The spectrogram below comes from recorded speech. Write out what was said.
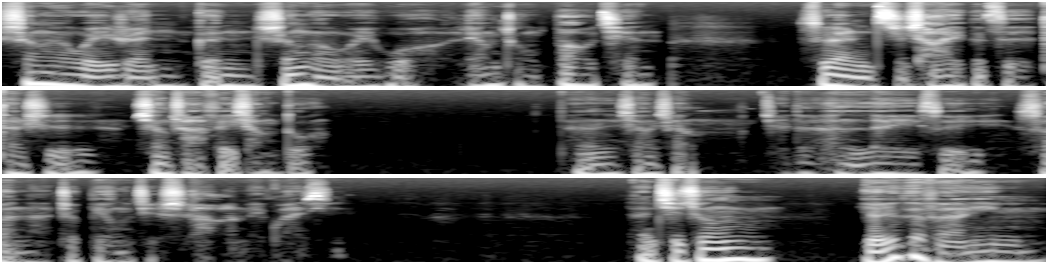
生而为人跟生而为我两种抱歉，虽然只差一个字，但是相差非常多。但想想觉得很累，所以算了，就不用解释好了，没关系。但其中有一个反应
